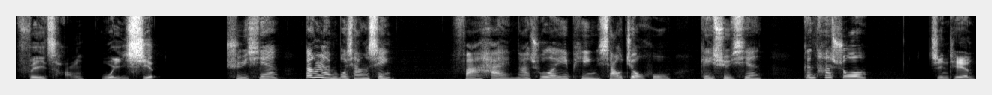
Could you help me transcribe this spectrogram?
非常危险。许仙当然不相信，法海拿出了一瓶小酒壶给许仙，跟他说：“今天。”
